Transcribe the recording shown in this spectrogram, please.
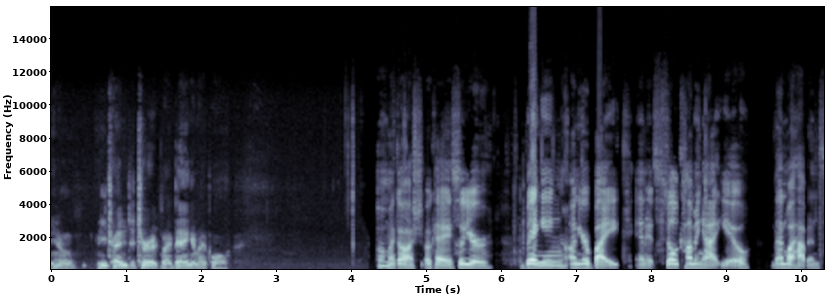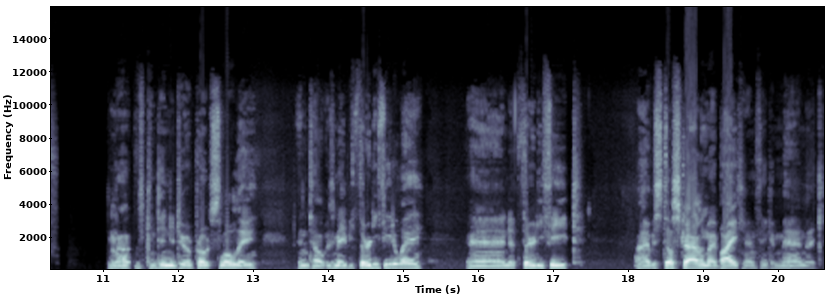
you know, me trying to deter it by banging my pole. Oh my gosh. Okay. So you're banging on your bike and it's still coming at you. Then what happens? Well, it continued to approach slowly until it was maybe 30 feet away. And at 30 feet, I was still straddling my bike and I'm thinking, man, like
